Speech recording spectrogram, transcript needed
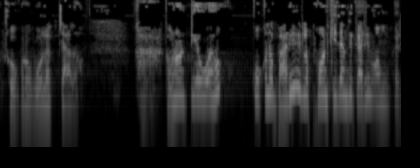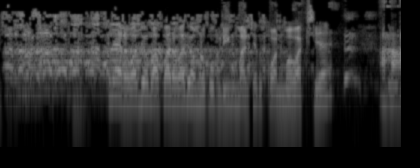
છોકરો બોલક ચાલો. હા ઘણો ટેવ હોય હો. કોકનો ભારી ને એટલે ફોન ખીજામથી કાઢીને ઓમ કરશે. એટલે રવા દો બાપા, રવા દો હમણાં કોઈક રિંગ મારશે તો કોનમાં વાગશે? હા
